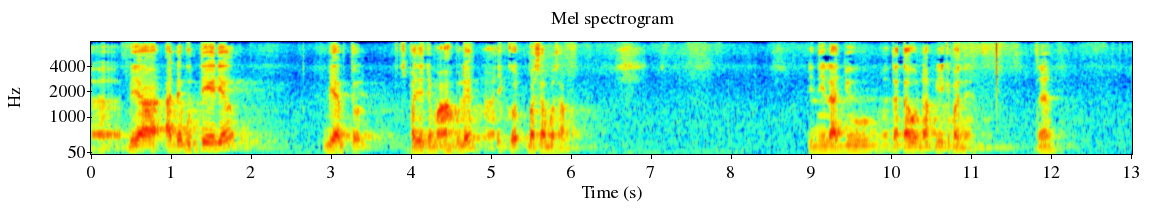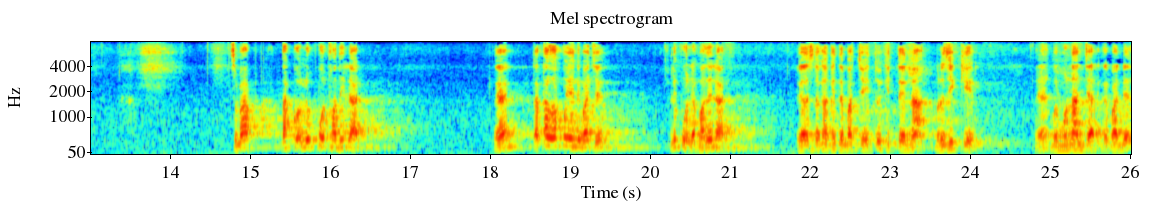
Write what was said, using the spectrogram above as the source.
uh, biar ada butir dia biar betul supaya jemaah boleh ha, ikut bersama-sama. Ini laju ha, tak tahu nak pergi ke mana. Ya. Sebab takut luput fadilat. Kan tak tahu apa yang dibaca. Luputlah fadilat. Ya, sedangkan kita baca itu kita nak berzikir. Ya bermunajat kepada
